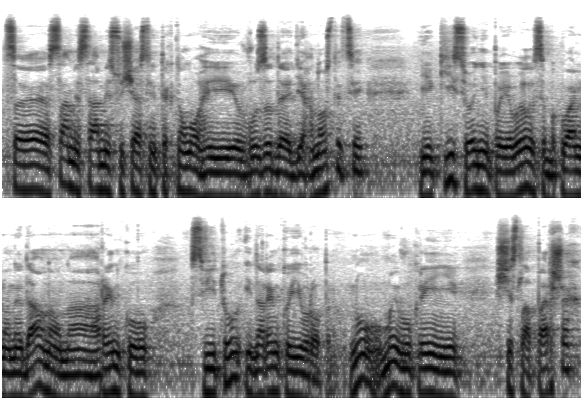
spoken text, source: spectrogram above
Це самі самі сучасні технології в УЗД діагностиці, які сьогодні появилися буквально недавно на ринку світу і на ринку Європи. Ну, ми в Україні з числа перших.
